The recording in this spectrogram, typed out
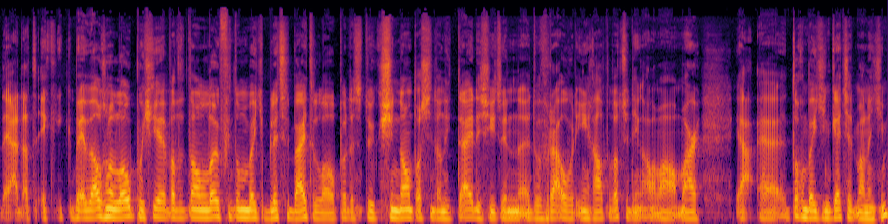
ja, dat, ik, ik ben wel zo'n lopertje wat het dan leuk vindt om een beetje blitz bij te lopen. Dat is natuurlijk gênant als je dan die tijden ziet en uh, door vrouwen wordt ingehaald en dat soort dingen allemaal. Maar ja, uh, toch een beetje een gadgetmannetje.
